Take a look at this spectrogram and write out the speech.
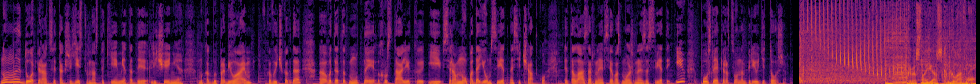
Но мы до операции также есть у нас такие методы лечения. Мы как бы пробиваем, в кавычках, да, э, вот этот мутный хрусталик и все равно подаем свет на сетчатку. Это лазерные всевозможные засветы. И после операционном периоде тоже. Красноярск главный.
